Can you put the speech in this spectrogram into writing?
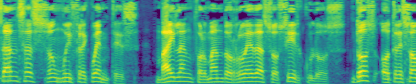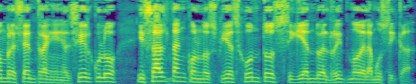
danzas son muy frecuentes, Bailan formando ruedas o círculos. Dos o tres hombres entran en el círculo y saltan con los pies juntos siguiendo el ritmo de la música.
